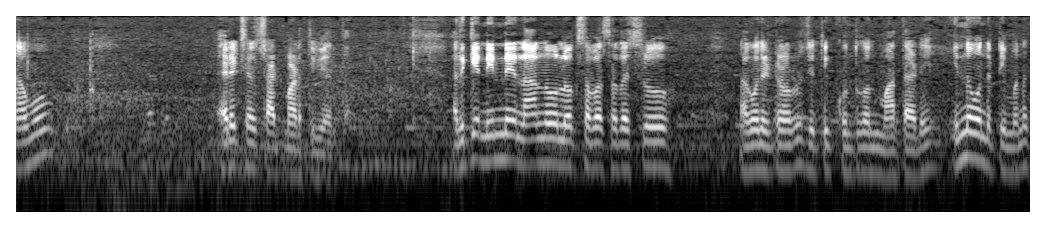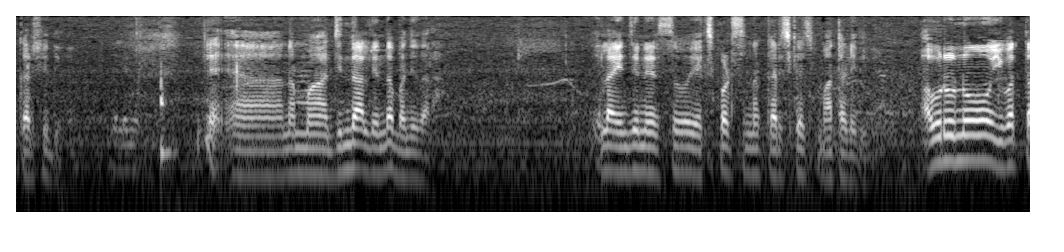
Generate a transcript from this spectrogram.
ನಾವು ಎರೆಕ್ಷನ್ ಸ್ಟಾರ್ಟ್ ಮಾಡ್ತೀವಿ ಅಂತ. ಅದಕ್ಕೆ ನಿನ್ನೆ ನಾನು ಲೋಕಸಭಾ ಸದಸ್ಯರು ರಾಘವೇಂದ್ರ ಜೊತೆಗೆ ಕುಂತ್ಕೊಂಡು ಮಾತಾಡಿ ಇನ್ನೂ ಒಂದು ಟೀಮನ್ನು ಕರೆಸಿದ್ದೀವಿ. ನಮ್ಮ ಜಿಂದಾಲ್ದಿಂದ ಬಂದಿದ್ದಾರೆ. ಎಲ್ಲ ಇಂಜಿನಿಯರ್ಸು ಎಕ್ಸ್ಪರ್ಟ್ಸನ್ನ ಕರೆಸಿ ಮಾತಾಡಿದ್ದೀವಿ. ಅವರೂ ಇವತ್ತ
